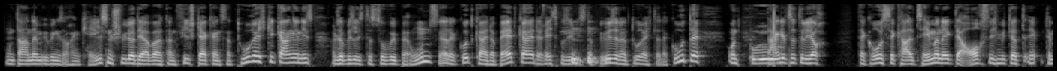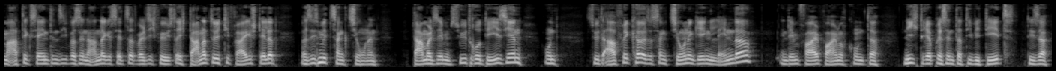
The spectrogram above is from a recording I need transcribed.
unter anderem übrigens auch ein Kelsenschüler, der aber dann viel stärker ins Naturrecht gegangen ist. Also ein bisschen ist das so wie bei uns, ja, der Good Guy, der Bad Guy, der Rechtspositivist der Böse, der Naturrechtler der Gute. Und uh. dann gibt's natürlich auch der große Karl Zemanek, der auch sich mit der The Thematik sehr intensiv auseinandergesetzt hat, weil sich für Österreich da natürlich die Frage gestellt hat, was ist mit Sanktionen? Damals eben Südrhodesien und Südafrika, also Sanktionen gegen Länder, in dem Fall vor allem aufgrund der Nicht-Repräsentativität dieser,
